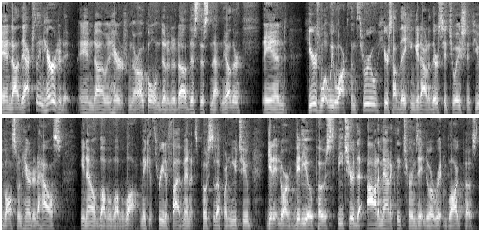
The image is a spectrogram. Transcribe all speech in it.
and uh, they actually inherited it and um, inherited it from their uncle and da da da da this this and that and the other. And here's what we walked them through. Here's how they can get out of their situation if you've also inherited a house you know, blah, blah, blah, blah, blah. Make it three to five minutes, post it up on YouTube, get it into our video post feature that automatically turns it into a written blog post.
